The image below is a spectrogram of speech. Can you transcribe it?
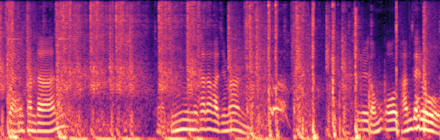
쉽지 않은 판단. 자 진님은 살아가지만 추를 너무 어 반대로.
